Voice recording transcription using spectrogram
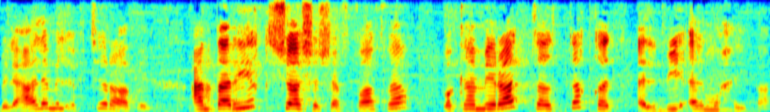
بالعالم الافتراضي عن طريق شاشة شفافة وكاميرات تلتقط البيئة المحيطة.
